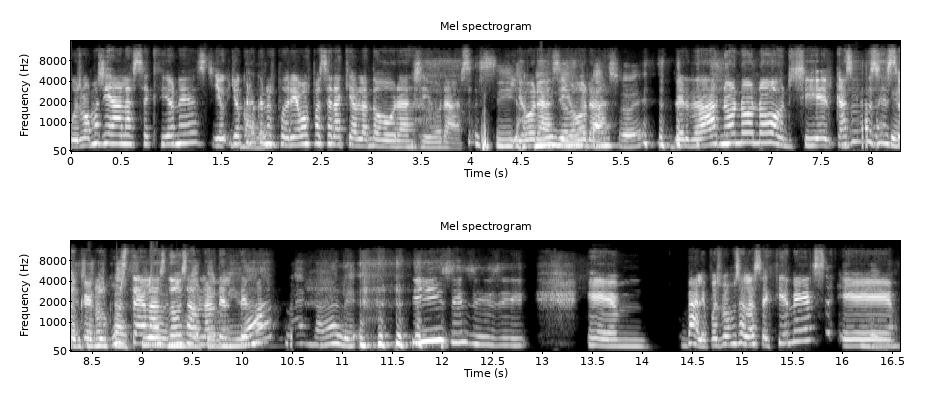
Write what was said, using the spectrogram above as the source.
Pues vamos ya a las secciones. Yo, creo que nos podríamos pasar aquí hablando horas y horas. Sí, y horas y horas. ¿eh? ¿Verdad? No, no, no. Si el caso es eso, que, nos guste a las dos hablar del tema. Venga, dale. Sí, sí, sí, sí. Em, vale, pues vamos a las secciones. Eh,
